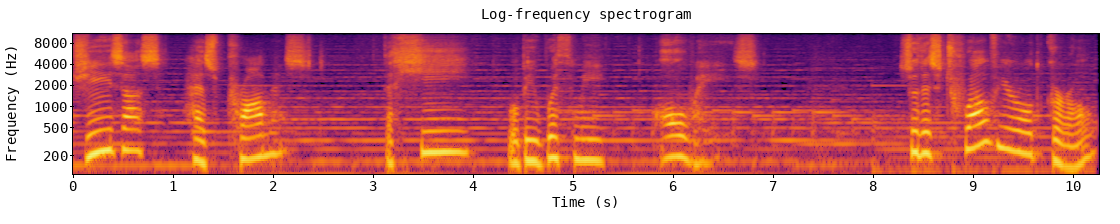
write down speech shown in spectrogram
Jesus has promised that he will be with me always. So, this 12 year old girl,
